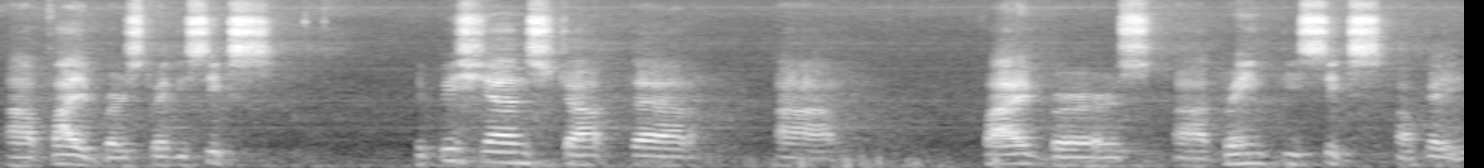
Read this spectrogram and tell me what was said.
uh, 5 verse 26. Ephesians chapter uh, 5 verse uh, 26. Okay.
